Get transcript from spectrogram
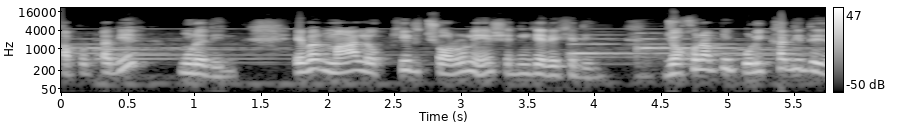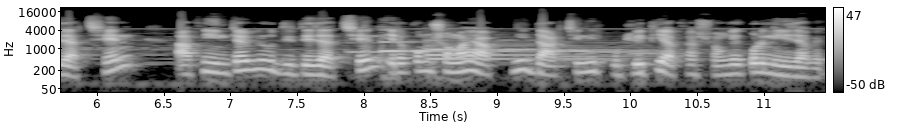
কাপড়টা দিয়ে মুড়ে দিন। এবার মা লক্ষ্মীর চরণে সেদিনকে রেখে দিন। যখন আপনি পরীক্ষা দিতে যাচ্ছেন, আপনি ইন্টারভিউ দিতে যাচ্ছেন, এরকম সময় আপনি দারচিনির পুটলিটি আপনার সঙ্গে করে নিয়ে যাবেন।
